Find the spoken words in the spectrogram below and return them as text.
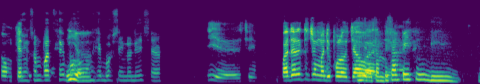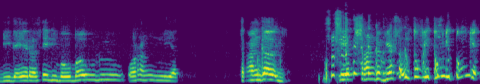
Tomcat, Yang sempat heboh, Iya. heboh se Indonesia. iya sih. Padahal itu cuma di Pulau Jawa. iya sampai-sampai itu di di daerah saya di bau-bau dulu orang lihat serangga lihat serangga biasa oh, Tomcat Tomcat Tomcat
